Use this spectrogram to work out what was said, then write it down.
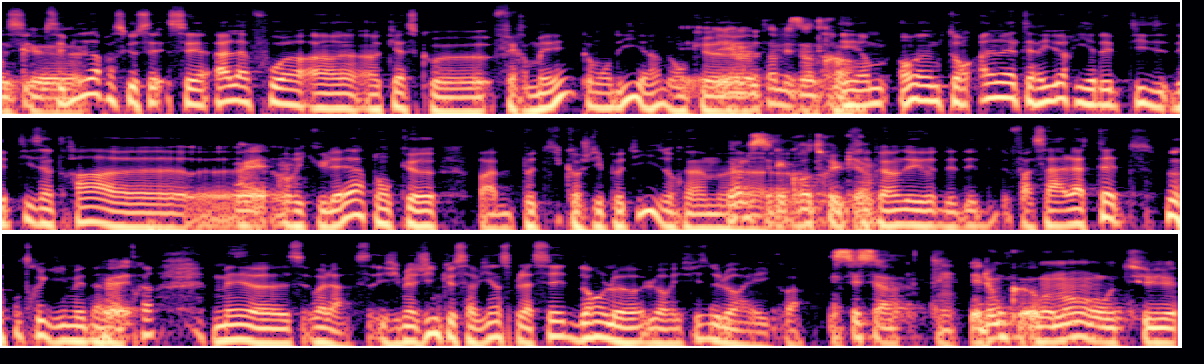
euh, bizarre parce que c'est à la fois un, un, casque euh, fermé, comme on dit, hein, donc et, en même temps des intras. Et en, même temps, à l'intérieur, il y a des petits des petits intras euh, auriculaires. Donc, enfin, petits. Quand je dis petits, ils ont quand même. c'est des gros trucs. Hein. quand même des, enfin, ça a la tête entre guillemets d'un intras. Mais voilà, j'imagine que ça vient se placer dans l'orifice de l'oreille, quoi. C'est ça. Mm. Et donc, au moment où tu,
